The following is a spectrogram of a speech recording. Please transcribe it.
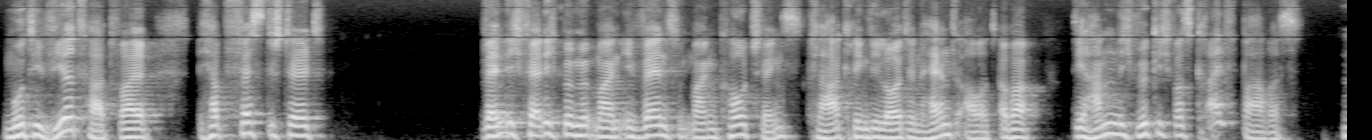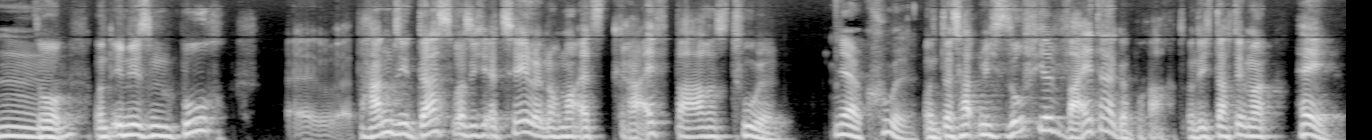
motiviert hat, weil ich habe festgestellt, wenn ich fertig bin mit meinen Events, mit meinen Coachings, klar kriegen die Leute ein Handout, aber die haben nicht wirklich was Greifbares. Mhm. So und in diesem Buch äh, haben sie das, was ich erzähle, nochmal als greifbares Tool. Ja, cool. Und das hat mich so viel weitergebracht. Und ich dachte immer, hey,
